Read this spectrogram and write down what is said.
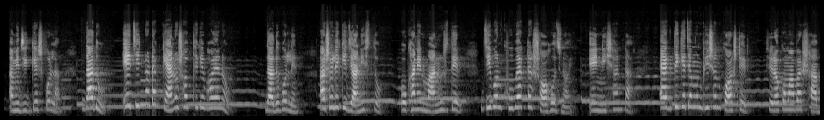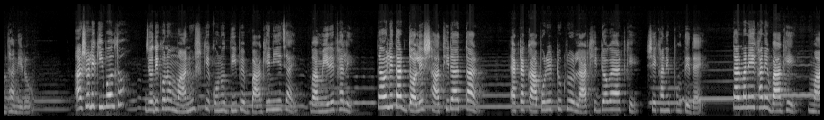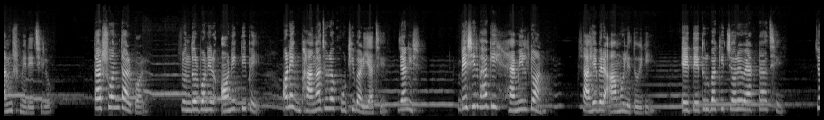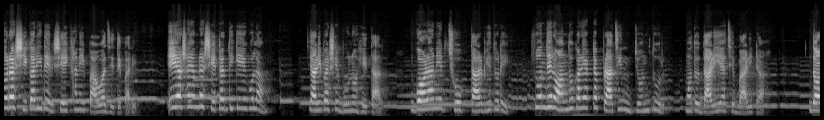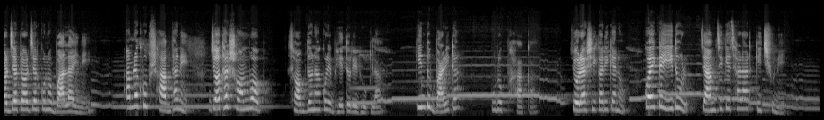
আমি জিজ্ঞেস করলাম, দাদু, এই চিহ্নটা কেন সব থেকে ভয়ানক? দাদু বললেন, আসলে কি জানিস তো, ওখানের মানুষদের জীবন খুব একটা সহজ নয়। এই নিশানটা একদিকে যেমন ভীষণ কষ্টের, সেরকম আবার সাবধানেরও। আসলে কি বলতো যদি কোনো মানুষকে কোনো দ্বীপে বাঘে নিয়ে যায় বা মেরে ফেলে, তাহলে তার দলের সাথীরা তার একটা কাপড়ের টুকরো লাঠির ডগায় আটকে সেখানে পুঁতে দেয়। তার মানে এখানে বাঘে মানুষ মেরেছিল। তার শোন তারপর সুন্দরবনের অনেক দ্বীপে অনেক ভাঙাচোরা কুঠি বাড়ি আছে, জানিস? বেশিরভাগই হ্যামিল্টন সাহেবের আমলে তৈরি। এই তেঁতুলবাকির চরেও একটা আছে। চোরা শিকারীদের সেইখানেই পাওয়া যেতে পারে। এই আশায় আমরা সেটার দিকে এগোলাম। চারিপাশে বুনো হেতাল, গড়ানের ঝোপ তার ভেতরে, সন্ধ্যের অন্ধকারে একটা প্রাচীন জন্তুর মতো দাঁড়িয়ে আছে বাড়িটা। দরজা টরজার কোনো বালাই নেই। আমরা খুব সাবধানে, যথাসম্ভব শব্দ না করে ভেতরে ঢুকলাম। কিন্তু বাড়িটা পুরো ফাঁকা। চোরা শিকারি কেন? কয়েকটা ইঁদুর চামচিকে ছাড়া আর কিছু নেই।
